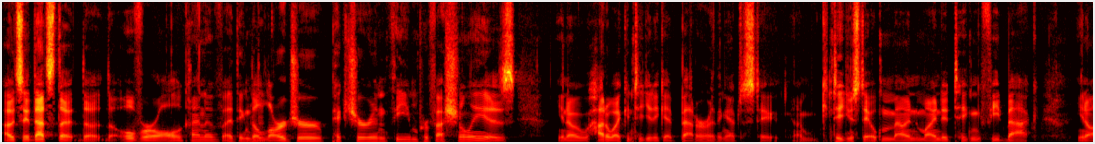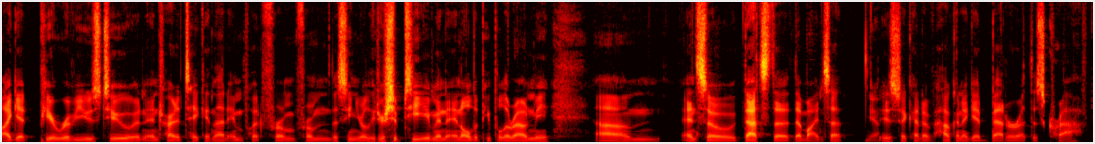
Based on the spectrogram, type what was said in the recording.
I would say that's the the, the overall kind of I think the larger picture and theme professionally is you know how do I continue to get better? I think I have to stay I'm continue to stay open minded, taking feedback, you know, I get peer reviews too, and, and try to take in that input from from the senior leadership team and, and all the people around me. Um, and so that's the the mindset Yeah. is to kind of how can I get better at this craft.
